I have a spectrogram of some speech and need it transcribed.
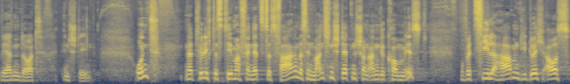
werden dort entstehen. Und natürlich das Thema vernetztes Fahren, das in manchen Städten schon angekommen ist, wo wir Ziele haben, die durchaus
